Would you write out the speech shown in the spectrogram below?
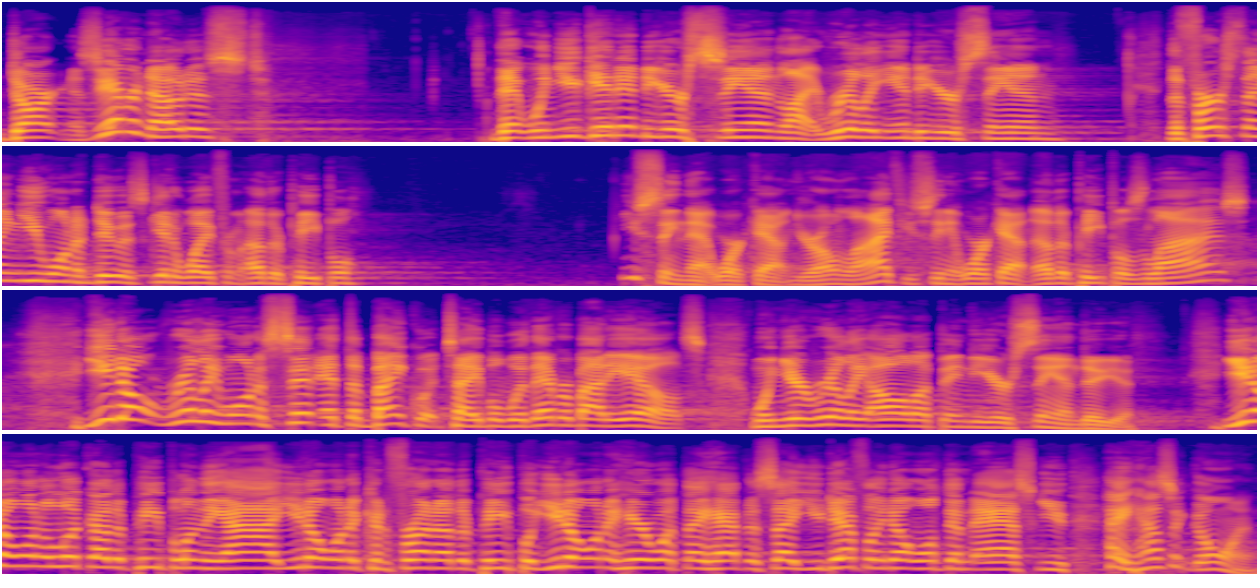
darkness? You ever noticed that when you get into your sin, like really into your sin, the first thing you want to do is get away from other people? You've seen that work out in your own life. You've seen it work out in other people's lives. You don't really want to sit at the banquet table with everybody else when you're really all up into your sin, do you? You don't want to look other people in the eye. You don't want to confront other people. You don't want to hear what they have to say. You definitely don't want them to ask you, hey, how's it going?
